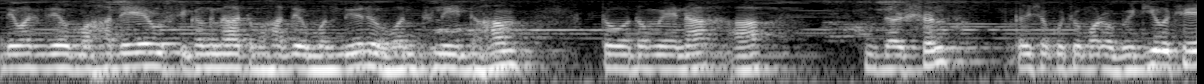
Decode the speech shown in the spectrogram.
દેવાદિદેવ મહાદેવ, શ્રી ગંગનાથ મહાદેવ મંદિર, વંથલી ધામ. તો તમે એના આ દર્શન કરી શકો છો. મારો વીડિયો છે,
